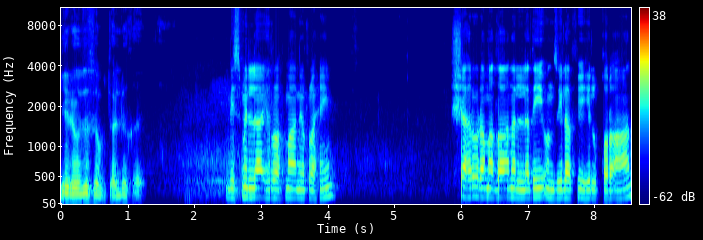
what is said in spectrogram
یہ روزے سے متعلق ہے۔ بسم اللہ الرحمن الرحیم۔ شہر رمضان الذي انزل فيه القرآن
